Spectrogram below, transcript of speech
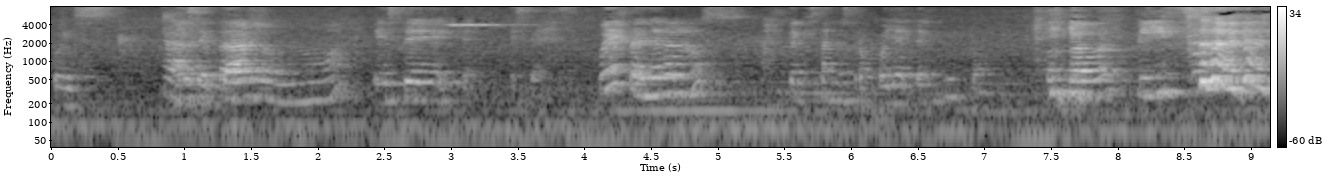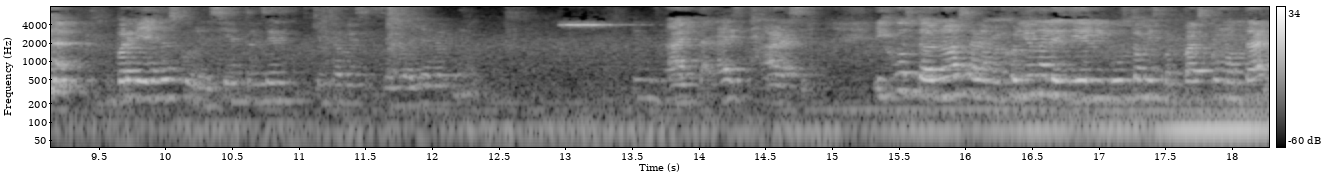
pues aceptar ¿no? Este, este, ¿puedes prender la luz? Que aquí está nuestro apoyo técnico, por favor. Please. Porque ya se oscureció, entonces quién sabe si se vaya a ver bien. Ahí está, ahí está, ahora sí. Y justo, ¿no? O sea, a lo mejor yo no les di el gusto a mis papás como tal.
